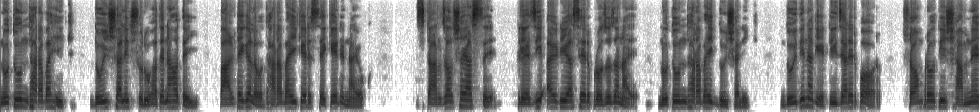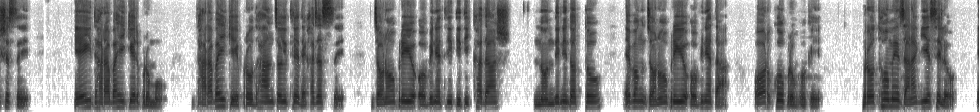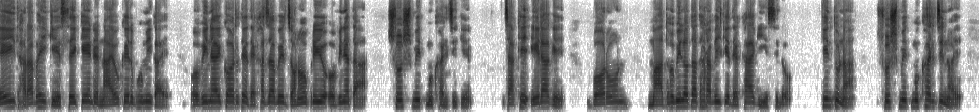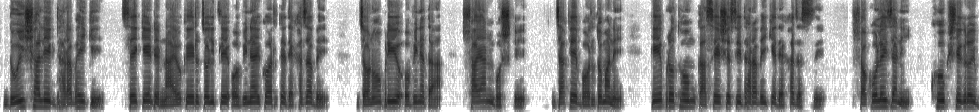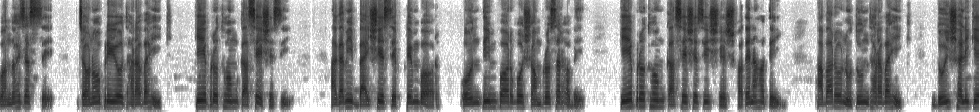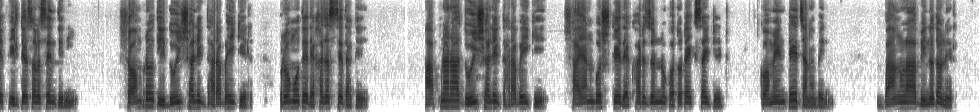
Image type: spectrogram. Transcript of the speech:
নতুন ধারাবাহিক দুই শালিক শুরু হতে না হতেই পাল্টে গেল ধারাবাহিকের সেকেন্ড নায়ক। স্টার জলসায় আসছে ক্রেজি আইডিয়াসের প্রযোজনায় নতুন ধারাবাহিক দুই শালিক। দুই দিন আগে টিজারের পর সম্প্রতি সামনে এসেছে এই ধারাবাহিকের প্রোমো ধারাবাহিকে প্রধান চরিত্রে দেখা যাচ্ছে জনপ্রিয় অভিনেত্রী তিতিক্ষা দাস, নন্দিনী দত্ত এবং জনপ্রিয় অভিনেতা অর্ক প্রভুকে। প্রথমে জানা গিয়েছিল এই ধারাবাহিকে সেকেন্ড নায়কের ভূমিকায় অভিনয় করতে দেখা যাবে জনপ্রিয় অভিনেতা সুস্মিত মুখার্জিকে, যাকে এর আগে বরণ মাধবীলতা ধারাবাহিকে দেখা গিয়েছিল। কিন্তু না, সুস্মিত মুখার্জি নয়, দুই শালিক ধারাবাহিকে সেকেন্ড নায়কের চরিত্রে অভিনয় করতে দেখা যাবে জনপ্রিয় অভিনেতা সায়ান বোসকে, যাকে বর্তমানে কে প্রথম কাছে এসেছি ধারাবাহিকে দেখা যাচ্ছে। সকলেই জানি খুব শীঘ্রই বন্ধ হয়ে যাচ্ছে। জনপ্রিয় ধারাবাহিক কে প্রথম কাছে এসেছি? আগামী বাইশে সেপ্টেম্বর অন্তিম পর্ব সম্প্রচার হবে। কে প্রথম কাছে এসেছি শেষ হতে না হতেই আবারও নতুন ধারাবাহিক দুই শালিকে ফিরতে চলেছেন তিনি। সম্প্রতি দুই শালিক ধারাবাহিকের প্রমোতে দেখা যাচ্ছে তাকে। আপনারা দুই শালিক ধারাবাহিকে সায়ান বোসকে দেখার জন্য কতটা এক্সাইটেড কমেন্টে জানাবেন। বাংলা বিনোদনের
